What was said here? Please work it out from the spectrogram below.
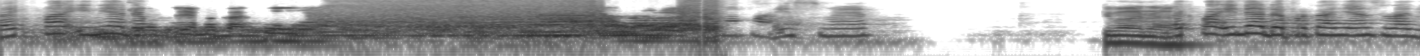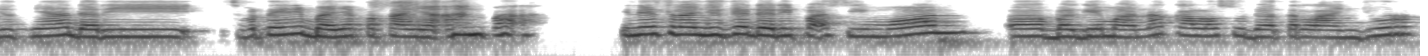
Baik Pak, ini ada. Terima kasih. Ya, Pak Ismet. Gimana? Baik Pak, ini ada pertanyaan selanjutnya dari seperti ini banyak pertanyaan Pak. Ini selanjutnya dari Pak Simon, eh, bagaimana kalau sudah terlanjur,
